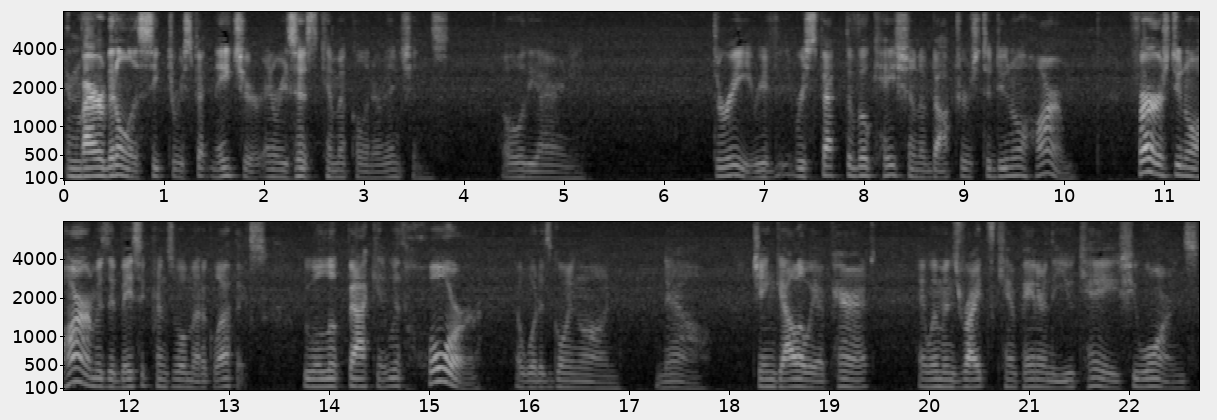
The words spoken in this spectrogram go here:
Environmentalists seek to respect nature and resist chemical interventions. Oh, the irony. Three, re- respect the vocation of doctors to do no harm. First, do no harm is a basic principle of medical ethics. We will look back with horror at what is going on now. Jane Galloway, a parent and women's rights campaigner in the UK, she warns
